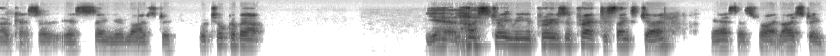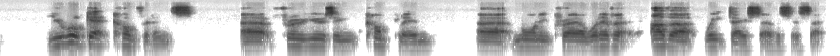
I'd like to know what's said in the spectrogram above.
Okay, so yes, saying your live stream. We'll talk about yeah, live streaming improves the practice. Thanks, Jan. Yes, that's right. Live stream. You will get confidence uh, through using Compline, uh, morning prayer, whatever other weekday services that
